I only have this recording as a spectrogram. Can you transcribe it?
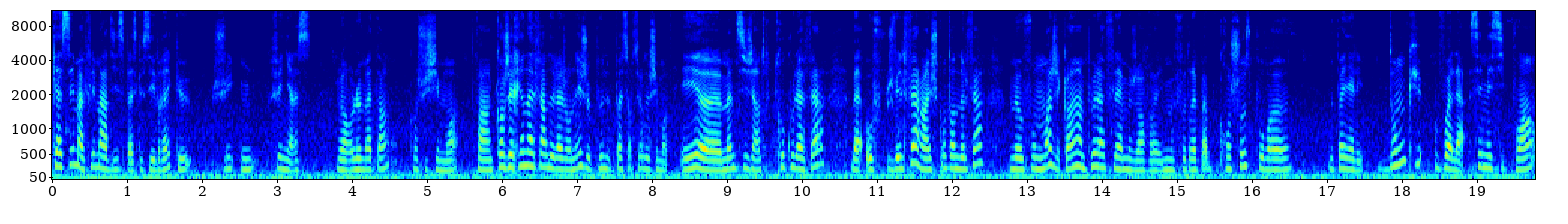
casser ma flemmardise, parce que c'est vrai que je suis une feignasse. Genre, le matin, quand je suis chez moi, enfin, quand j'ai rien à faire de la journée, je peux ne pas sortir de chez moi. Et euh, même si j'ai un truc trop cool à faire, bah, je vais le faire, hein, je suis contente de le faire, mais au fond de moi, j'ai quand même un peu la flemme. Genre, il me faudrait pas grand chose pour ne pas y aller. Donc voilà, c'est mes six points.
